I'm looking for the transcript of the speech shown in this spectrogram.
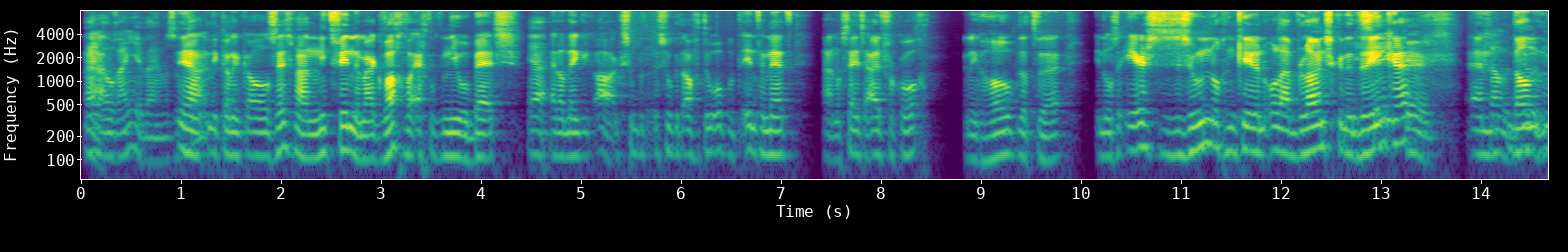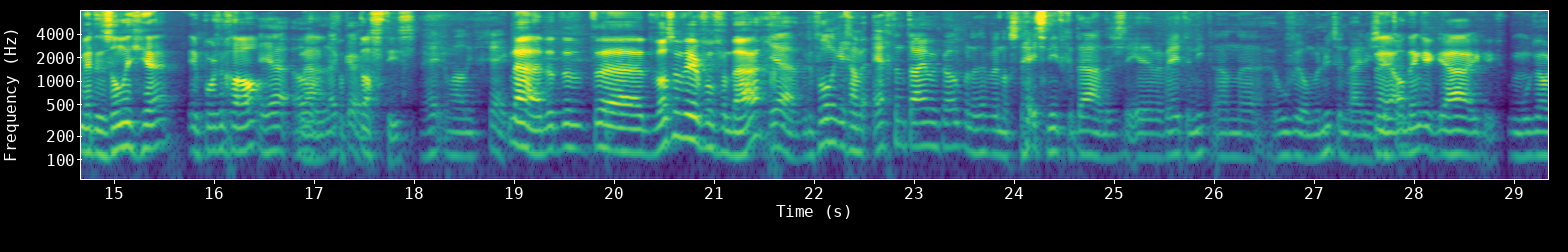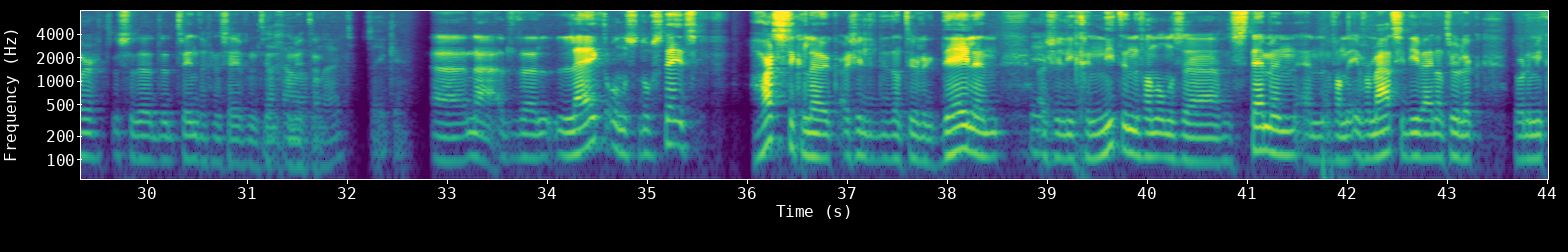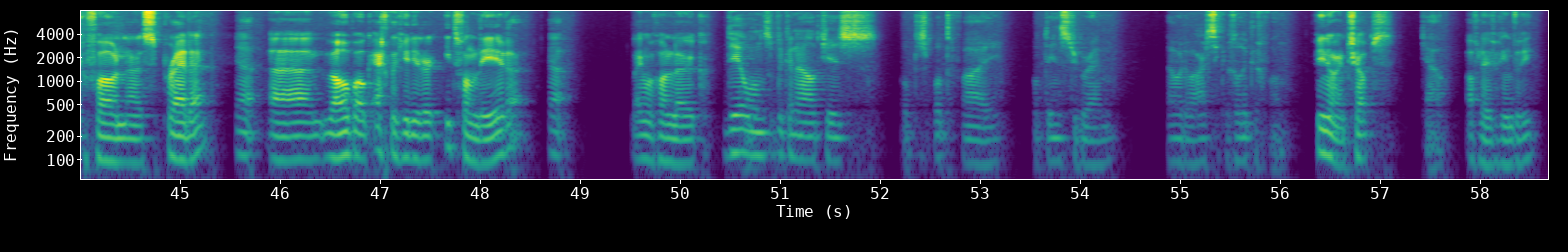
Nou ja, oranje wijn was dat ja, die kan ik al zes maanden niet vinden, maar ik wacht wel echt op de nieuwe badge. Ja, En dan denk ik, ah, ik zoek het, zoek het af en toe op op het internet. Nou, nog steeds uitverkocht. En ik hoop dat we in ons eerste seizoen nog een keer een Ola Blanche kunnen drinken. Zeker. En Gaan dan doen. met een zonnetje in Portugal. Ja, oh, Nou, lekker. Fantastisch. Helemaal niet gek. Nou, dat, dat, eh, was hem weer voor vandaag. Ja, de volgende keer gaan we echt een timer kopen. Dat hebben we nog steeds niet gedaan. Dus eh, we weten niet aan eh, hoeveel minuten wij nu Nee, zitten. al denk ik, ja, ik, ik moet wel weer tussen de, de 20 en Daar 27 gaan we minuten. vanuit. Zeker. Nou, het lijkt ons nog steeds hartstikke leuk als jullie dit natuurlijk delen. Als jullie genieten van onze stemmen en van de informatie die wij natuurlijk door de microfoon eh, spreaden. Ja. Eh, we hopen ook echt dat jullie er iets van leren. Ja. Lijkt me gewoon leuk. Deel ons op de kanaaltjes, op de Spotify, op de Instagram. Daar worden we hartstikke gelukkig van. Vino en Chops, Ciao. aflevering 3.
